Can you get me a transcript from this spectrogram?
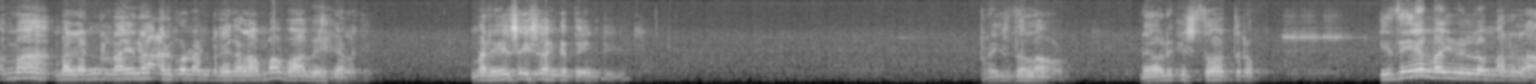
అమ్మ మళ్ళీ నాయన అనుకోండి అంటారు. ఇవాళ అమ్మ బాబే వీళ్ళకి మరి ఏసై సంగతి ఏంటి? ప్రైజ్ దలా దేవుడికి దేవునికి స్తోత్రం. ఇదే బైబిల్లో మరలా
